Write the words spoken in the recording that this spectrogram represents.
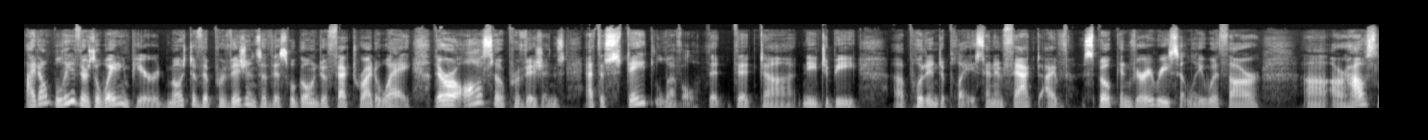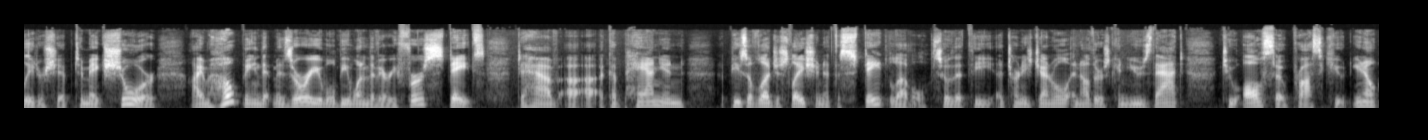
I don't believe there's a waiting period. Most of the provisions of this will go into effect right away. There are also provisions at the state level that that uh, need to be uh, put into place. And in fact, I've spoken very recently with our uh, our House leadership to make sure. I'm hoping that Missouri will be one of the very first states to have a, a companion piece of legislation at the state level so that the attorneys general and others can use that to also prosecute. You know,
